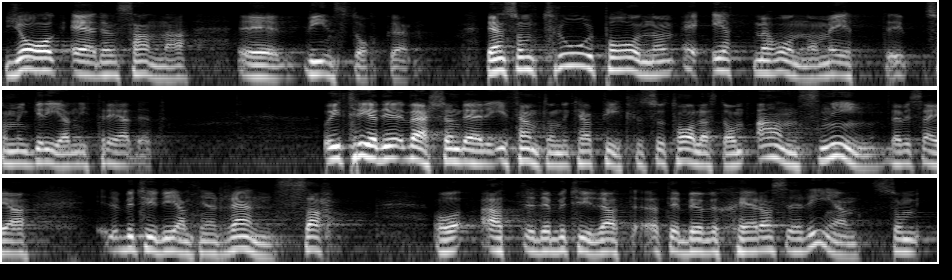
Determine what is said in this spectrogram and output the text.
Jag är den sanna eh, vinstocken. Den som tror på honom är ett med honom, är ett, eh, som en gren i trädet. Och I tredje versen där i 15 kapitlet så talas det om ansning, det vill säga, det betyder egentligen rensa. Och att det betyder att, att det behöver skäras rent, som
